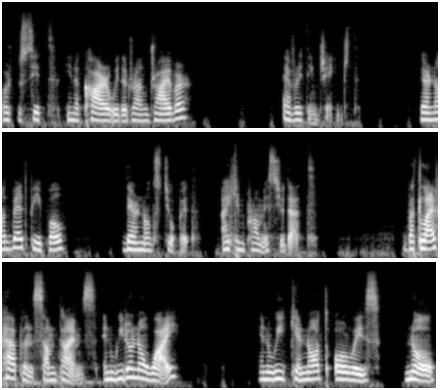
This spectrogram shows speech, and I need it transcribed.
or to sit in a car with a drunk driver. Everything changed. They're not bad people. They're not stupid. I can promise you that. But life happens sometimes, and we don't know why. And we cannot always know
